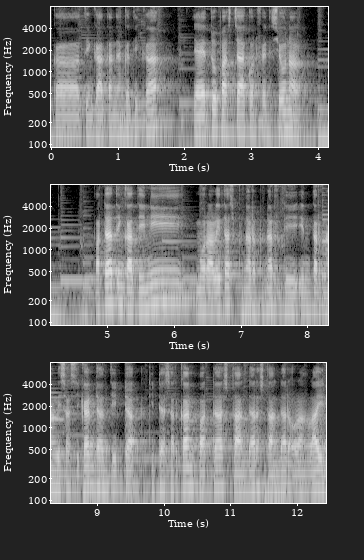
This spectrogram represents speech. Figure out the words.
ke tingkatan yang ketiga, yaitu pasca konvensional. Pada tingkat ini, moralitas benar-benar diinternalisasikan dan tidak didasarkan pada standar-standar orang lain.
